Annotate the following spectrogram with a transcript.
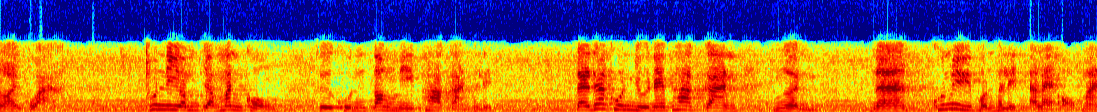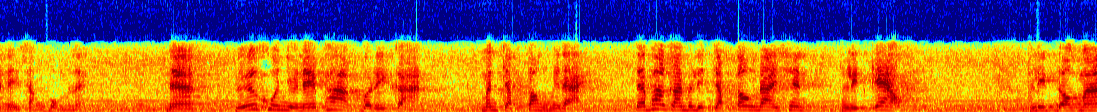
น้อยกว่า ทุนนิยมจะมั่นคงคือคุณต้องมีภาคการผลิต แต่ถ้าคุณอยู่ในภาคการเงินนะคุณไม่มีผลผลิตอะไรออกมาในสังคมเลยนะหรือคุณอยู่ในภาคบริการ มันจับต้องไม่ได้ แต่ภาคการผลิตจับต้องได้ เช่น ผลิตแก้ว ผลิตดอกไม้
